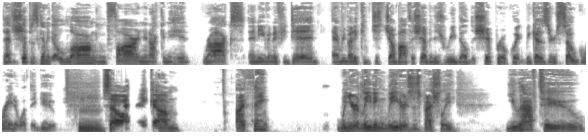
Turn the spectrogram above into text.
that ship is going to go long and far, and you're not going to hit rocks. And even if you did, everybody could just jump off the ship and just rebuild the ship real quick because they're so great at what they do. Mm. So I think um, I think when you're leading leaders, especially, you have to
